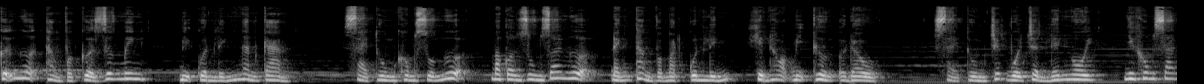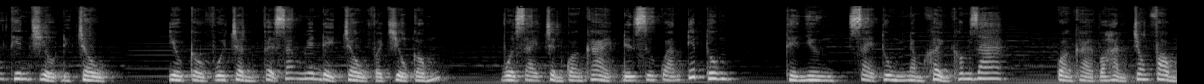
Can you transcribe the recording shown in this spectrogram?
cưỡi ngựa thẳng vào cửa Dương Minh, bị quân lính ngăn cản. Sải Thung không xuống ngựa mà còn dùng roi ngựa đánh thẳng vào mặt quân lính khiến họ bị thương ở đầu. Sải Thung trách vua Trần lên ngôi nhưng không sang thiên triều để chầu. Yêu cầu vua Trần phải sang nguyên để chầu và triều cống. Vua sai Trần Quang Khải đến sứ quán tiếp thung. Thế nhưng Sải thung nằm khảnh không ra. Quang Khải vào hẳn trong phòng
